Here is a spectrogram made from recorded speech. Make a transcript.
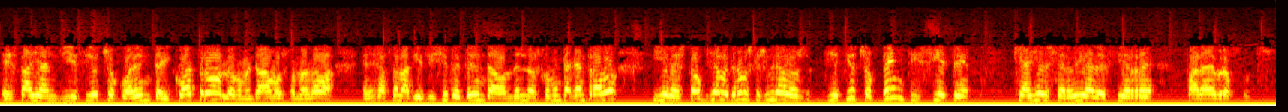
Está ya en 18.44, lo comentábamos cuando andaba en esa zona 17.30 donde él nos comenta que ha entrado y el stop ya lo tenemos que subir a los 18.27 que ayer servía de cierre para Eurofoods.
